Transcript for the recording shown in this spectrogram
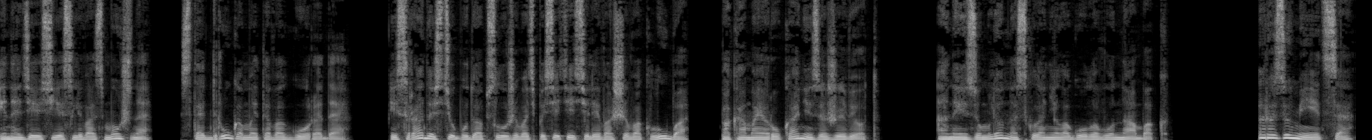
и надеюсь, если возможно, стать другом этого города. И с радостью буду обслуживать посетителей вашего клуба, пока моя рука не заживет. Она изумленно склонила голову на бок. «Разумеется.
